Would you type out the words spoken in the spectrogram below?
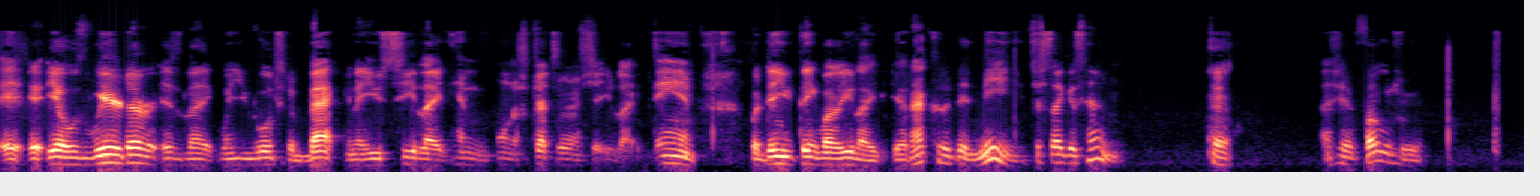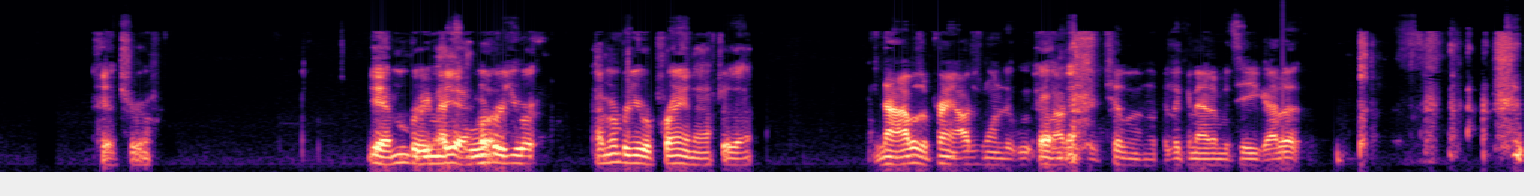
it, it, it was weirder is like when you go to the back and then you see like him on a stretcher and shit. You're like, damn. But then you think about it, you like, yeah, that could have been me, just like it's him. Yeah. I should fuck with you. Yeah, true. Yeah, I remember. Rematch Yeah, I remember you were. I remember you were praying after that. Nah, I wasn't praying. I just wanted to. Oh, I was just chilling, looking at him until he got up.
